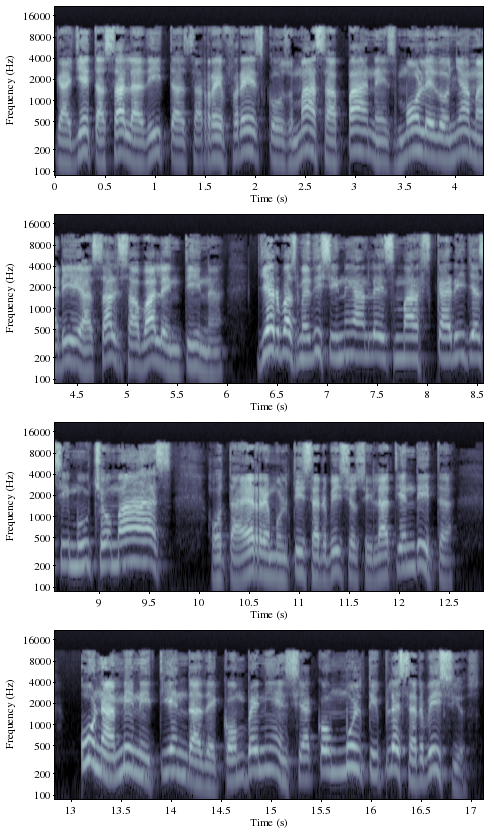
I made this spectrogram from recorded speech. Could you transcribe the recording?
galletas saladitas, refrescos, mazapanes, mole Doña María, salsa Valentina, hierbas medicinales, mascarillas y mucho más. JR Multiservicios y la tiendita, una mini tienda de conveniencia con múltiples servicios.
